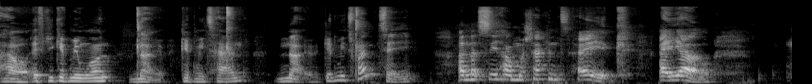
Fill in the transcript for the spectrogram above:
hell, if you give me one, no. Give me 10, no. Give me 20. And let's see how much I can take. Hey, yo.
